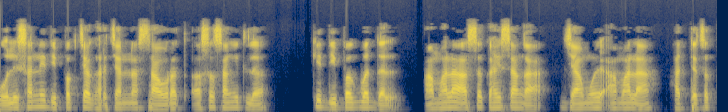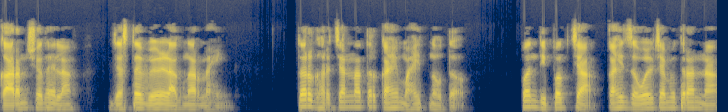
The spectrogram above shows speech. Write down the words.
पोलिसांनी दीपकच्या घरच्यांना सावरत असं सांगितलं की दीपकबद्दल आम्हाला असं काही सांगा ज्यामुळे आम्हाला हत्येचं कारण शोधायला जास्त वेळ लागणार नाही. तर घरच्यांना तर काही माहीत नव्हतं. पण दीपकच्या काही जवळच्या मित्रांना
